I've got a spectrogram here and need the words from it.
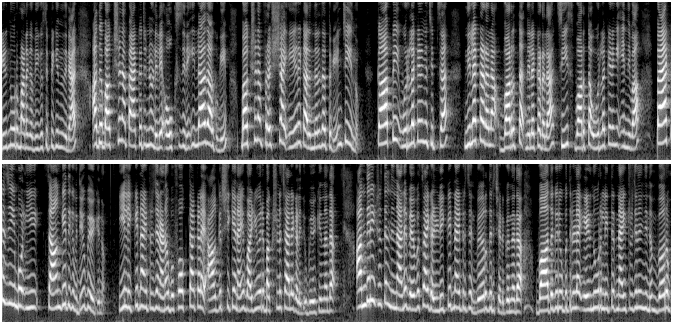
എഴുന്നൂറ് മടങ്ങ് വികസിപ്പിക്കുന്നതിനാൽ അത് ഭക്ഷണ പാക്കറ്റിനുള്ളിലെ ഓക്സിജനെ ഇല്ലാതാക്കുകയും ഭക്ഷണം ഫ്രഷായി ഏറെക്കാലം നിലനിർത്തുകയും ചെയ്യുന്നു. കാപ്പി ഉരുളക്കിഴങ്ങ് ചിപ്സ് നിലക്കടല വറുത്ത നിലക്കടല ചീസ് വറുത്ത ഉരുളക്കിഴങ്ങ് എന്നിവ പാക്ക് ചെയ്യുമ്പോൾ ഈ സാങ്കേതികവിദ്യ ഉപയോഗിക്കുന്നു. ഈ ലിക്വിഡ് നൈട്രജനാണ് ഉപഭോക്താക്കളെ ആകർഷിക്കാനായി വഴിയോര ഭക്ഷണശാലകളിൽ ഉപയോഗിക്കുന്നത്. അന്തരീക്ഷത്തിൽ നിന്നാണ് വ്യവസായികൾ ലിക്വിഡ് നൈട്രജൻ വേർതിരിച്ചെടുക്കുന്നത്. വാതക രൂപത്തിലുള്ള എഴുന്നൂറ് ലിറ്റർ നൈട്രജനിൽ നിന്നും വെറും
